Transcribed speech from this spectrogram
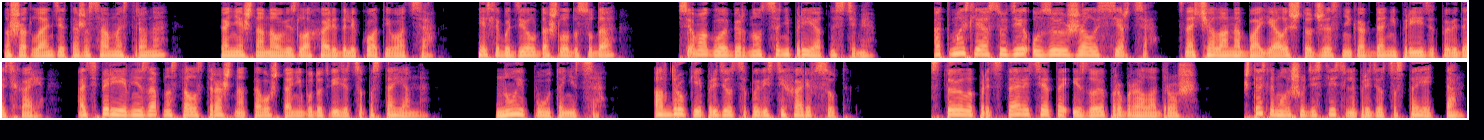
Но Шотландия — та же самая страна. Конечно, она увезла Харри далеко от его отца. Если бы дело дошло до суда, все могло обернуться неприятностями. От мысли о суде у Зои сжалось сердце. Сначала она боялась, что Джесс никогда не приедет повидать Харри, а теперь ей внезапно стало страшно от того, что они будут видеться постоянно. Ну и путаница. А вдруг ей придется повести Харри в суд? Стоило представить это, и Зоя пробрала дрожь. Что если малышу действительно придется стоять там?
